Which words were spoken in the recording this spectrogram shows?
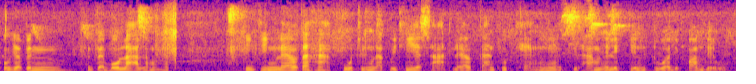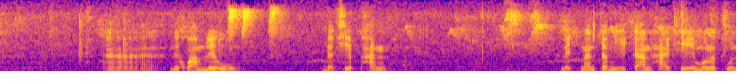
คงจะเป็นตั้งแต่โบราณแล้วมั้งครับ จริง ๆ แล้วถ้าหากพูดถึงหลักวิทยาศาสตร์แล้วการชุบแข็งเนี่ยคือทำให้เหล็กเย็นตัวด้วยความเร็วในความเร็วแบบเฉียบพลันเหล็กนั้นจะมีการถ่ายเทโมเลกุล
